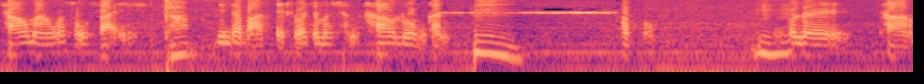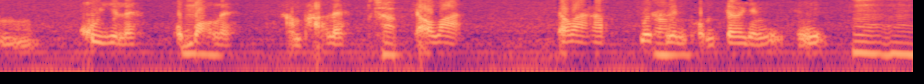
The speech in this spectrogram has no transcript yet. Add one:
เช้ามาก็สงสัย ครับบินทบาทเสร็จก็จะมาฉันข้าวรวมกัน อืมครับผมอืมก็เลยถามคุยเลย ผมบอกเลยถามพระเลยครับเจ้าอาวาด เจ้าอาวาดครับ เมื่อคืนอ๋อผมเจออย่างนี้อย่างนี้ อืมอืม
